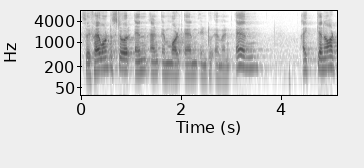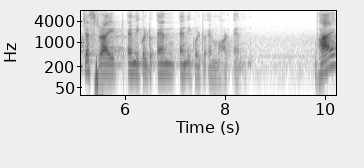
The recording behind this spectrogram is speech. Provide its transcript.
So, if I want to store n and m mod n into m and n, I cannot just write m equal to n, n equal to m mod n. Why?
